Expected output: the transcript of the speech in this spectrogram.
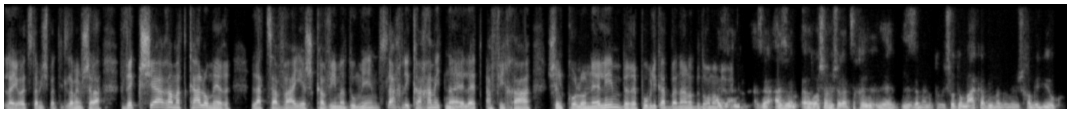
ליועצת המשפטית לממשלה וכשהרמטכ"ל אומר לצבא יש קווים אדומים סלח לי ככה מתנהלת הפיכה של קולונלים ברפובליקת בננות בדרום אמריקה. אז ראש הממשלה צריך לזמן אותו ולשאול אותו מה הקווים האדומים שלך בדיוק.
